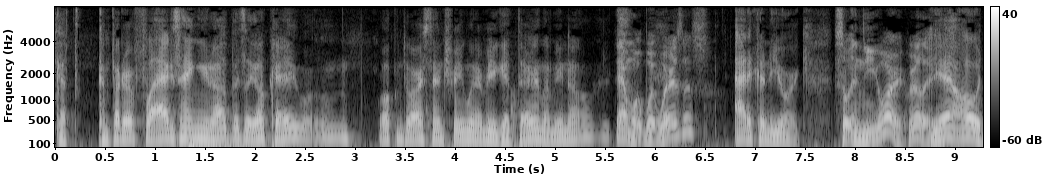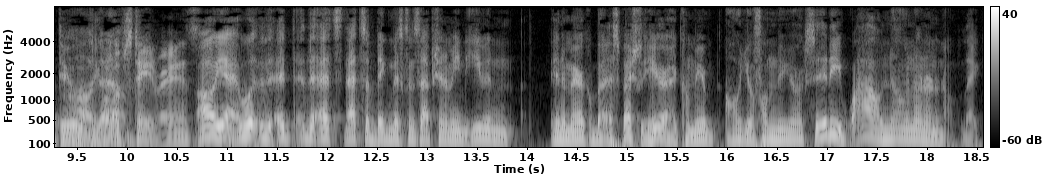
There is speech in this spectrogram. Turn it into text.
got Confederate flags hanging up. It's like okay, well, welcome to our century. Whenever you get there, let me know. Yeah, wh- wh- where is this? Attica, New York. So in New York, really? Yeah. Oh, dude. Oh, like, damn. Upstate, right? It's- Oh yeah, well, it, that's that's a big misconception. I mean, even in America, but especially here, I come here. Oh, you're from New York City? Wow, no, no, no, no, no. Like,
